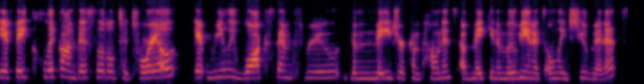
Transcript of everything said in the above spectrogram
if they click on this little tutorial, it really walks them through the major components of making a movie and it's only two minutes.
